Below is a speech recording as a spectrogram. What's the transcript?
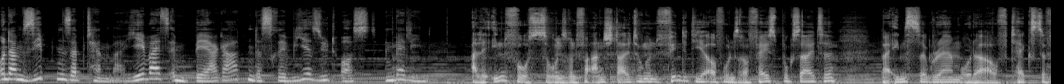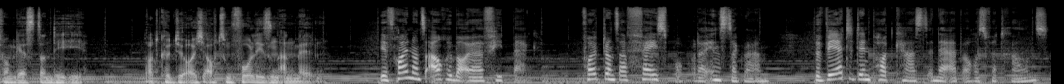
und am 7. September, jeweils im Bärgarten des Revier Südost in Berlin. Alle Infos zu unseren Veranstaltungen findet ihr auf unserer Facebook-Seite, bei Instagram oder auf textevongestern.de. Dort könnt ihr euch auch zum Vorlesen anmelden. Wir freuen uns auch über euer Feedback. Folgt uns auf Facebook oder Instagram, bewertet den Podcast in der App eures Vertrauens,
